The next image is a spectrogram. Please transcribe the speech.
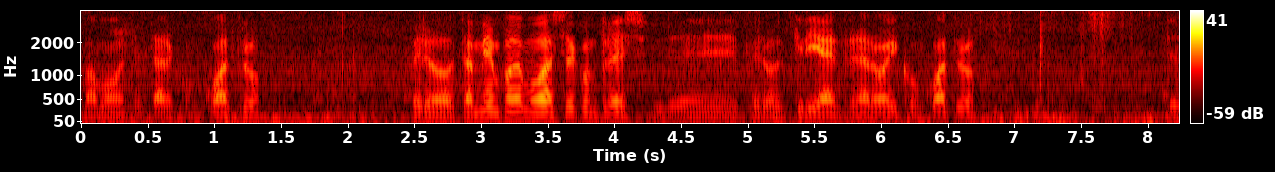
vamos a intentar con cuatro. Pero también podemos hacer con tres, eh, pero quería entrenar hoy con cuatro de,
